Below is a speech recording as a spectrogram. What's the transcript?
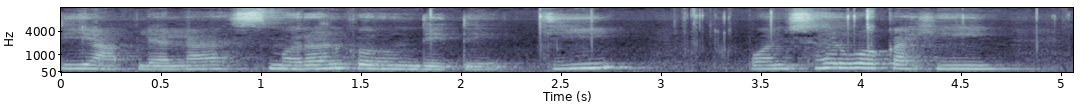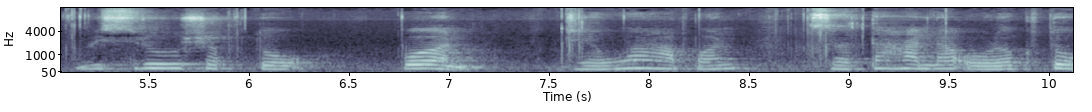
ती आपल्याला स्मरण करून देते की आपण सर्व काही विसरू शकतो पण जेव्हा आपण स्वतःला ओळखतो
